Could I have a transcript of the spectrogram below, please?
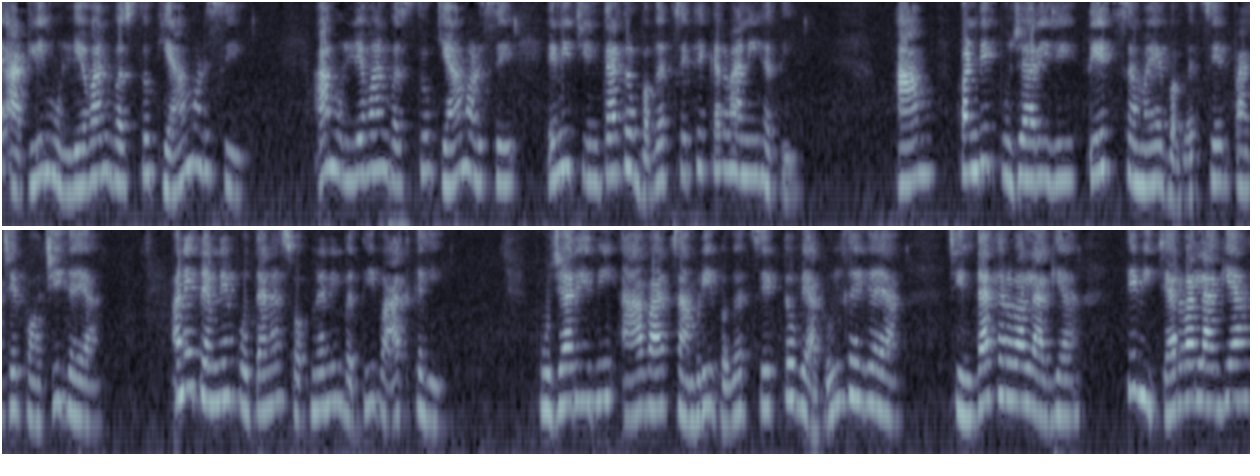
આટલી મૂલ્યવાન વસ્તુ ક્યાં મળશે? આ મૂલ્યવાન વસ્તુ ક્યાં મળશે? એની ચિંતા તો ભગત કરવાની હતી. આમ પંડિત પૂજારીજી તે જ સમયે ભગત પાસે પહોંચી ગયા અને તેમને પોતાના સ્વપ્નની બધી વાત કહી. પૂજારીની આ વાત સાંભળી ભગત તો વ્યાકુલ થઈ ગયા, ચિંતા કરવા લાગ્યા, તે વિચારવા લાગ્યા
